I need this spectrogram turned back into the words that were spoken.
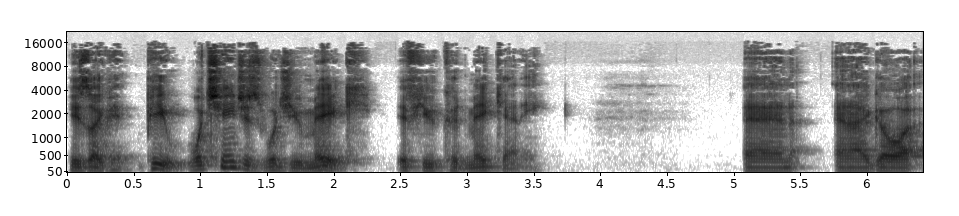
he's like, Pete, what changes would you make if you could make any? And and I go,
